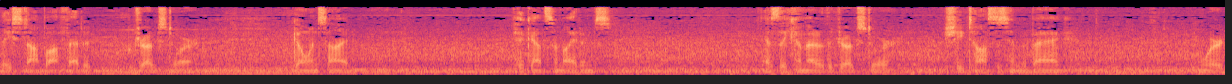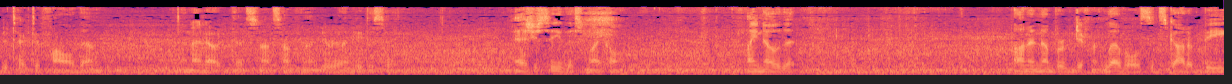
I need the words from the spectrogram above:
they stop off at a drugstore, go inside, pick out some items. As they come out of the drugstore, she tosses him a bag where a detective followed them. And I know that's not something that you really need to see. As you see this, Michael, I know that on a number of different levels, it's got to be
